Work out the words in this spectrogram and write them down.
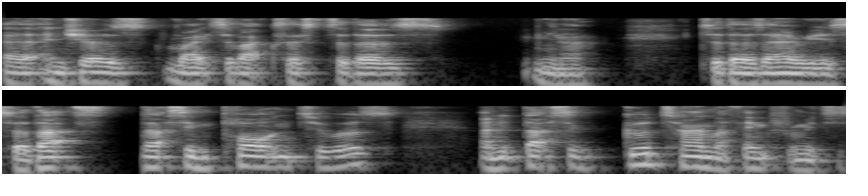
uh, ensures rights of access to those you know to those areas? So that's that's important to us. And that's a good time i think for me to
